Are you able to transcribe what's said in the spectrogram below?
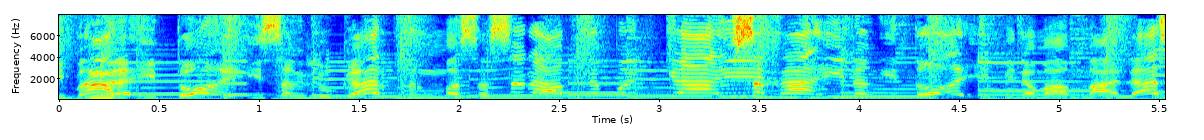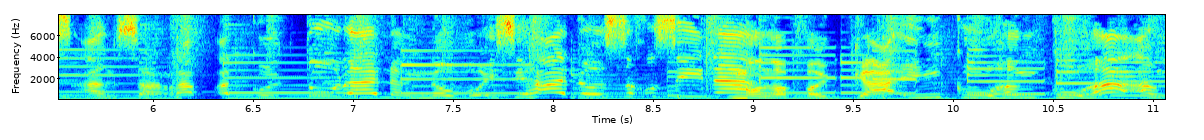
iba na ito ay isang lugar ng masasarap na pagkain. Sa kainang ito ay ipinamamalas ang sarap at kultura ng Novo Ecijano sa kusina. Mga pagkain kuhang-kuha ang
